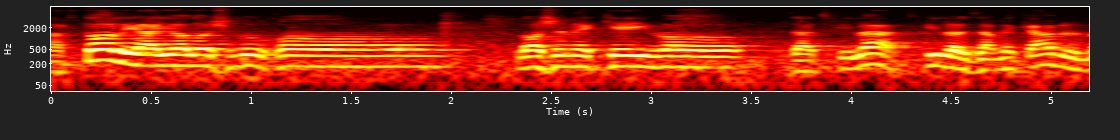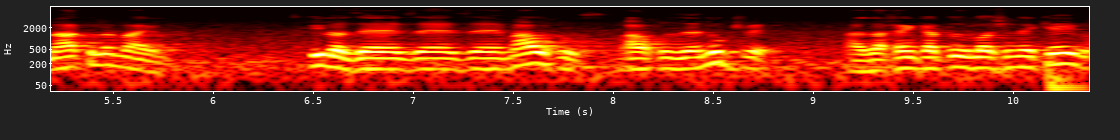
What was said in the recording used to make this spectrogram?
נפתולי היו לו שלוחו, לא שנקייבו, זה התפילה, תפילה זה המקבל, למטה למיילו. תפילה זה, זה, זה מלכוס, מלכוס זה נוקווה, אז לכן כתוב לא שנקייבו.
